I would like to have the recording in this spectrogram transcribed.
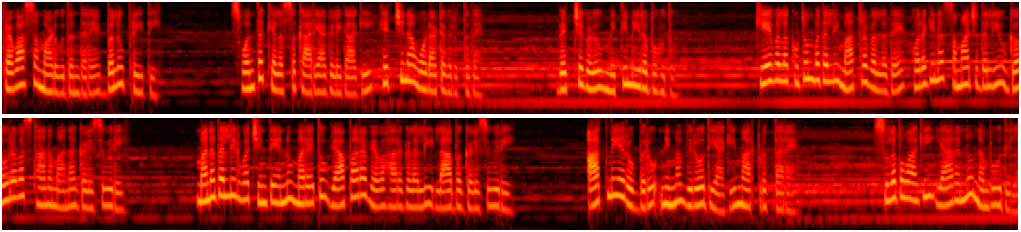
ಪ್ರವಾಸ ಮಾಡುವುದೆಂದರೆ ಬಲು ಪ್ರೀತಿ. ಸ್ವಂತ ಕೆಲಸ ಕಾರ್ಯಗಳಿಗಾಗಿ ಹೆಚ್ಚಿನ ಓಡಾಟವಿರುತ್ತದೆ. ವೆಚ್ಚಗಳು ಮಿತಿಮೀರಬಹುದು. ಕೇವಲ ಕುಟುಂಬದಲ್ಲಿ ಮಾತ್ರವಲ್ಲದೆ ಹೊರಗಿನ ಸಮಾಜದಲ್ಲಿಯೂ ಗೌರವ ಸ್ಥಾನಮಾನ ಗಳಿಸುವಿರಿ. ಮನದಲ್ಲಿರುವ ಚಿಂತೆಯನ್ನು ಮರೆತು ವ್ಯಾಪಾರ ವ್ಯವಹಾರಗಳಲ್ಲಿ ಲಾಭ ಗಳಿಸುವಿರಿ. ಆತ್ಮೀಯರೊಬ್ಬರು ನಿಮ್ಮ ವಿರೋಧಿಯಾಗಿ ಮಾರ್ಪಡುತ್ತಾರೆ. ಸುಲಭವಾಗಿ ಯಾರನ್ನೂ ನಂಬುವುದಿಲ್ಲ.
